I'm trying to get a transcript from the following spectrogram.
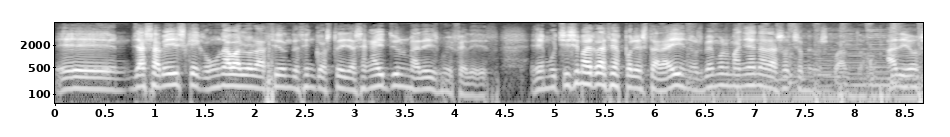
eh, ya sabéis que con una valoración de 5 estrellas en iTunes me haréis muy feliz. Eh, muchísimas gracias por estar ahí. Nos vemos mañana a las 8 menos cuarto. Adiós.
